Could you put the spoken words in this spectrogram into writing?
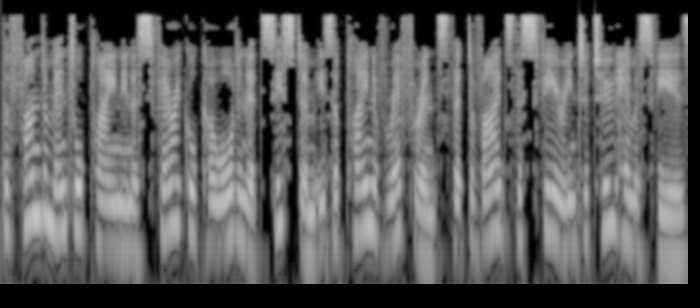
The fundamental plane in a spherical coordinate system is a plane of reference that divides the sphere into two hemispheres.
